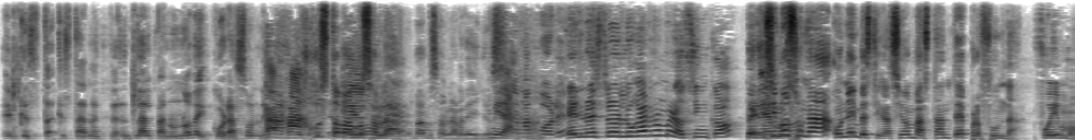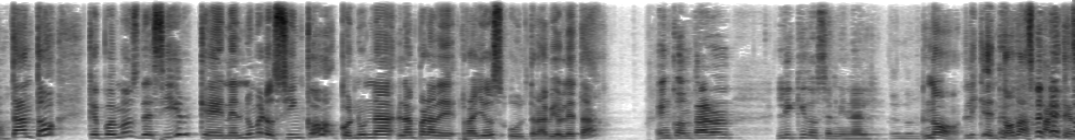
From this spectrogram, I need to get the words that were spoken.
El que está, que está en en Tlalpan, uno de corazones. Ajá. Justo vamos El- a hablar, vamos a hablar de ellos. Mira, en nuestro lugar número 5. Pero hicimos una, una investigación bastante profunda. Fuimos. Tanto que podemos decir que en el número 5, con una lámpara de rayos ultravioleta, Encontraron líquido seminal. no, li- en todas partes.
